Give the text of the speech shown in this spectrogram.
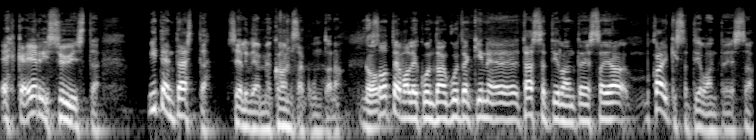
ehkä eri syistä. Miten tästä selviämme kansakuntana? No. Sotevalikunta on kuitenkin eh, tässä tilanteessa ja kaikissa tilanteissa.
